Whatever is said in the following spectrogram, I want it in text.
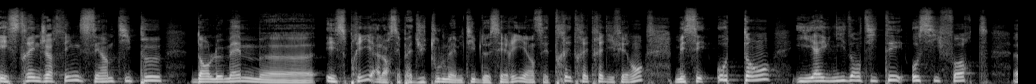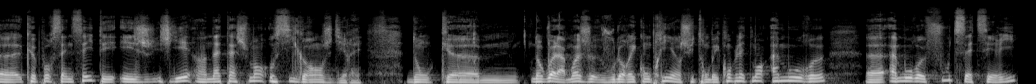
et Stranger Things, c'est un petit peu dans le même euh, esprit. Alors c'est pas du tout le même type de série, hein, c'est très très très différent, mais c'est autant il y a une identité aussi forte euh, que pour Sense8 et, et j'y ai un attachement aussi grand, je dirais. Donc euh, donc voilà, moi je vous l'aurez compris, hein, je suis tombé complètement amoureux, euh, amoureux fou de cette série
